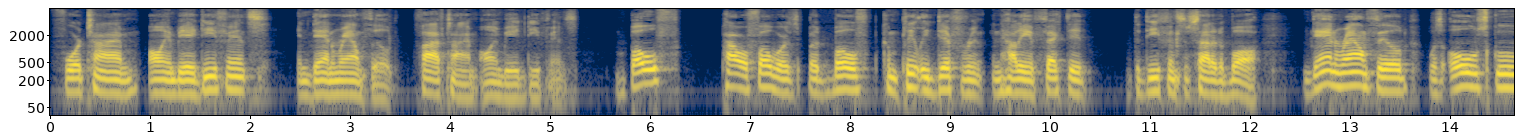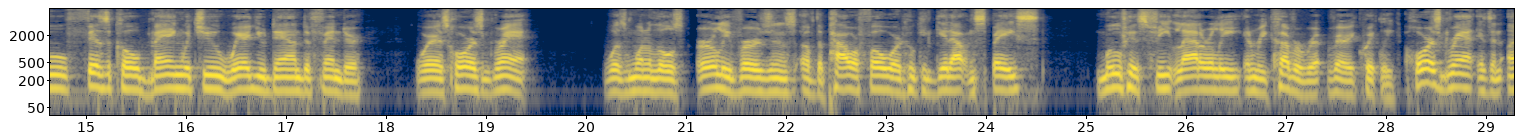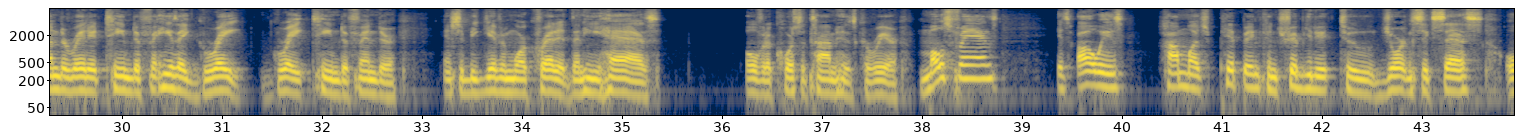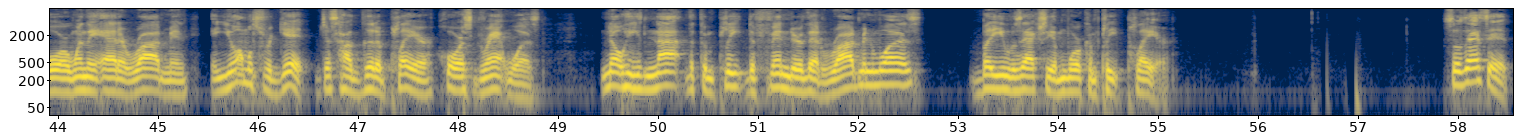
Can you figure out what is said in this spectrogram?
four-time All-NBA defense, and Dan Roundfield, five-time All-NBA defense. Both power forwards, but both completely different in how they affected the defensive side of the ball. Dan Roundfield was old school, physical, bang with you, wear you down defender, whereas Horace Grant was one of those early versions of the power forward who can get out in space, move his feet laterally, and recover re- very quickly. Horace Grant is an underrated team defender. He's a great, great team defender and should be given more credit than he has over the course of time in his career. Most fans, it's always how much Pippen contributed to Jordan's success or when they added Rodman, and you almost forget just how good a player Horace Grant was. No, he's not the complete defender that Rodman was, but he was actually a more complete player. So that's it.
